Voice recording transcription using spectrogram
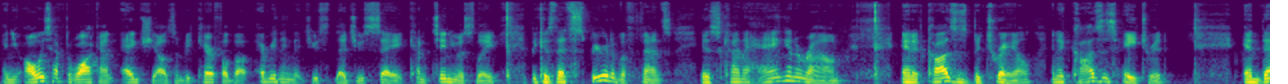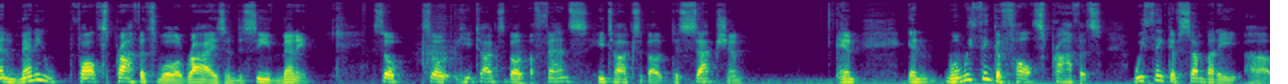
and you always have to walk on eggshells and be careful about everything that you that you say continuously, because that spirit of offense is kind of hanging around, and it causes betrayal and it causes hatred, and then many false prophets will arise and deceive many. So, so he talks about offense. He talks about deception, and and when we think of false prophets, we think of somebody uh,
